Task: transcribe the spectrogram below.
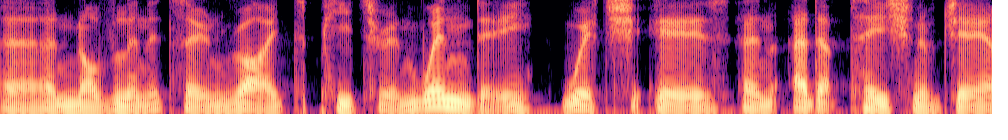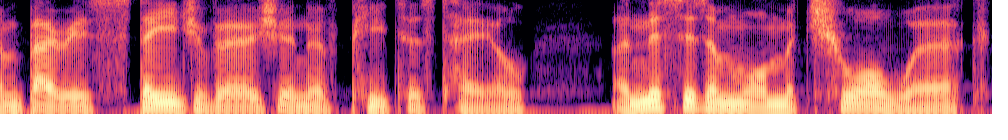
uh, a novel in its own right, Peter and Wendy, which is an adaptation of J.M. Barrie's stage version of Peter's Tale. And this is a more mature work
